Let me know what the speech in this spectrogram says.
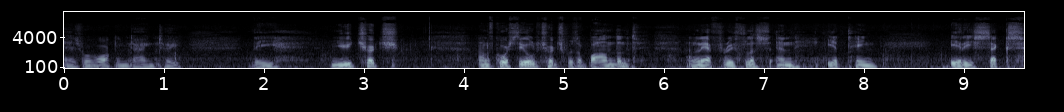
is we're walking down to the new church. And of course the old church was abandoned and left roofless in 1886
